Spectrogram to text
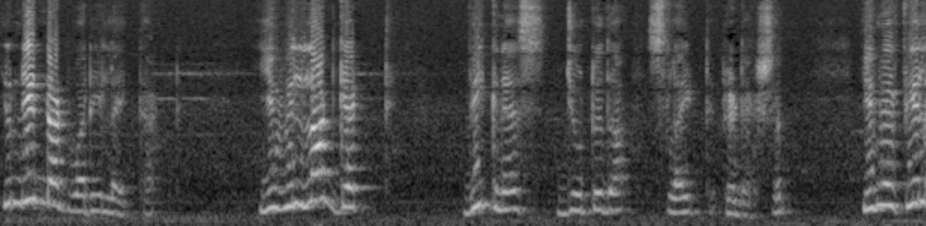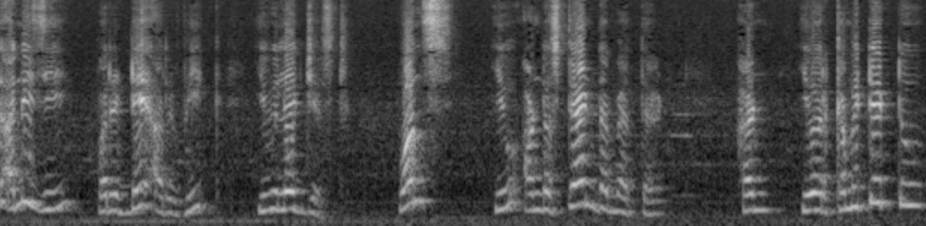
You need not worry like that. You will not get weakness due to the slight reduction. You may feel uneasy for a day or a week. You will adjust. Once you understand the method and you are committed to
